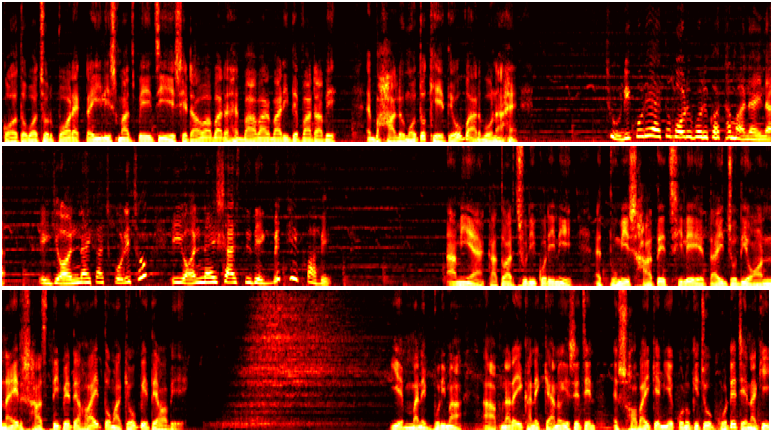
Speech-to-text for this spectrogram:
কত বছর পর একটা ইলিশ মাছ পেয়েছি সেটাও আবার হ্যাঁ, বাবার বাড়িতে পাঠাবে। ভালো মতো খেতেও পারব না হ্যাঁ। চুরি করে এত বড় বড় কথা মানায় না। এই যে অন্যায় কাজ করেছ এই অন্যায় শাস্তি দেখবে ঠিক পাবে। আমি একা তো আর চুরি করিনি। তুমি সাথে ছিলে তাই যদি অন্যায়ের শাস্তি পেতে হয় তোমাকেও পেতে হবে। ইয়ে মানে বুড়িমা আপনারা এখানে কেন এসেছেন? সবাইকে নিয়ে কোনো কিছু ঘটেছে নাকি?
